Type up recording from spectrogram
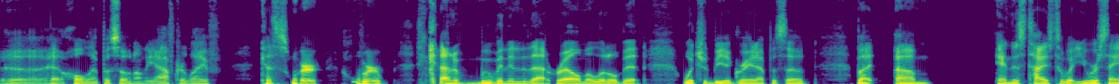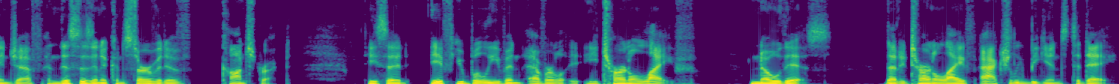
a, a whole episode on the afterlife cuz we're we're kind of moving into that realm a little bit which would be a great episode. But um and this ties to what you were saying Jeff and this is in a conservative construct. He said if you believe in ever eternal life know this that eternal life actually begins today.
